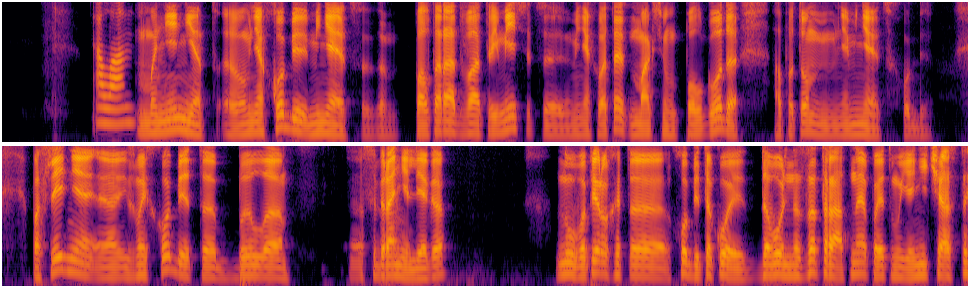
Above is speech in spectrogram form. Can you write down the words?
Алан? Мне нет. У меня хобби меняются. Там, полтора, два, три месяца меня хватает, максимум полгода, а потом у меня меняются хобби. Последнее э, из моих хобби это было собирание лего. Ну, во-первых, это хобби такое довольно затратное, поэтому я не часто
